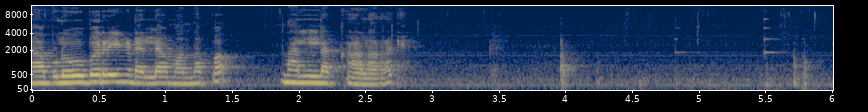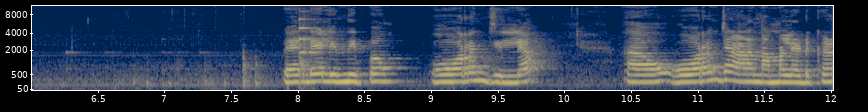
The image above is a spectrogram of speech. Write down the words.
ആ ബ്ലൂബെറിയും കൂടെ എല്ലാം വന്നപ്പോൾ നല്ല കളറ്. വേണ്ടതിൽ ഇന്നിപ്പം ഓറഞ്ച് ഇല്ല. ഓറഞ്ചാണ് നമ്മൾ എടുക്കണ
